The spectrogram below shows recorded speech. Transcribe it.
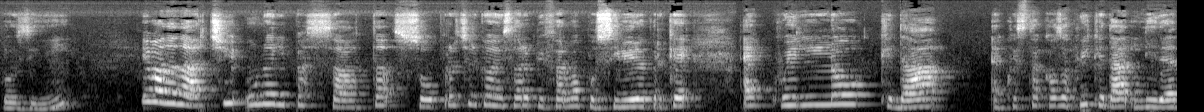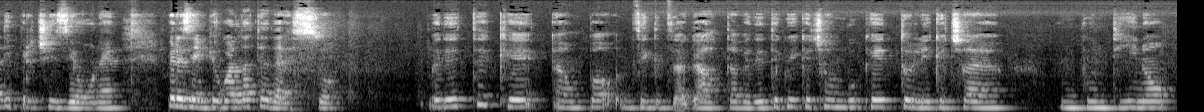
così e vado a darci una ripassata sopra cercando di stare più ferma possibile perché è quello che dà è questa cosa qui che dà l'idea di precisione. Per esempio guardate adesso. Vedete che è un po' zigzagata vedete qui che c'è un buchetto lì che c'è un puntino.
